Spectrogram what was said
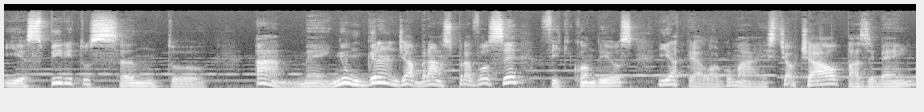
e Espírito Santo. Amém. Um grande abraço para você, fique com Deus e até logo mais. Tchau, tchau, paz e bem.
